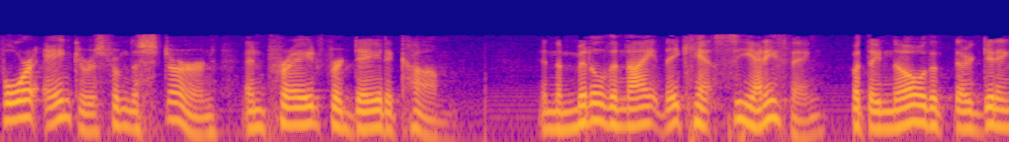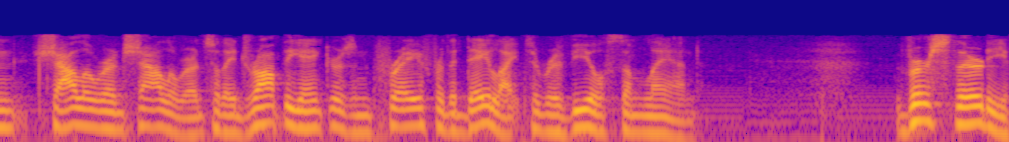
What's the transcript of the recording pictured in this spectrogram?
four anchors from the stern and prayed for day to come. In the middle of the night, they can't see anything, but they know that they're getting shallower and shallower, and so they drop the anchors and pray for the daylight to reveal some land. Verse 30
